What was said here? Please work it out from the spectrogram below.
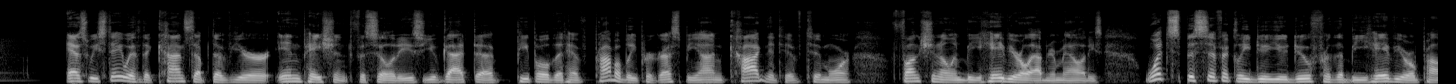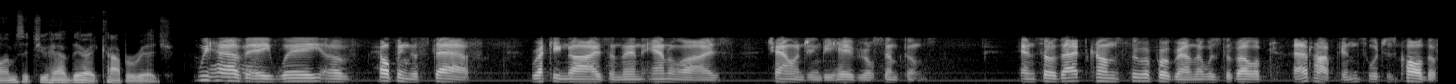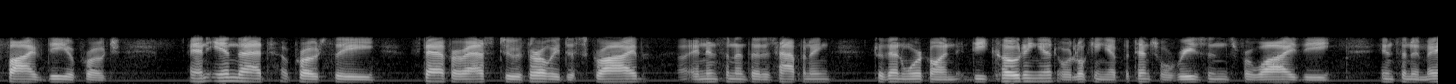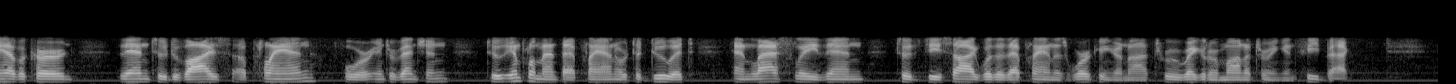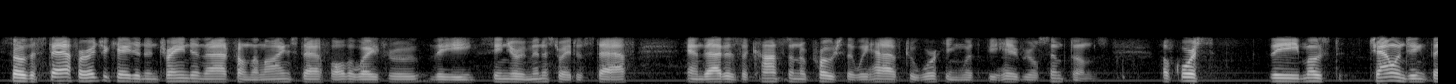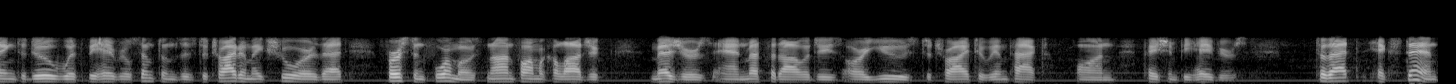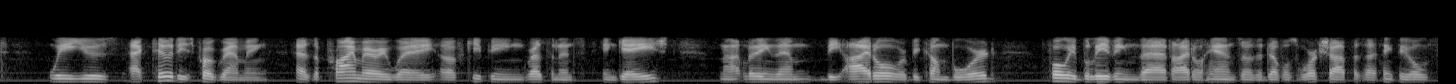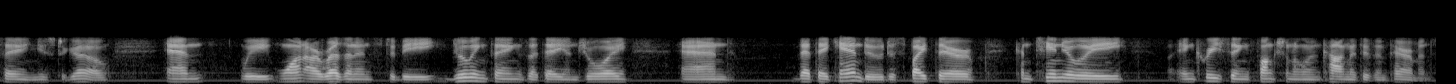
As we stay with the concept of your inpatient facilities, you've got uh, people that have probably progressed beyond cognitive to more functional and behavioral abnormalities. What specifically do you do for the behavioral problems that you have there at Copper Ridge? We have a way of helping the staff recognize and then analyze challenging behavioral symptoms. And so that comes through a program that was developed at Hopkins, which is called the 5D approach. And in that approach, the staff are asked to thoroughly describe uh, an incident that is happening, to then work on decoding it or looking at potential reasons for why the incident may have occurred, then to devise a plan for intervention, to implement that plan or to do it, and lastly, then to decide whether that plan is working or not through regular monitoring and feedback. So the staff are educated and trained in that from the line staff all the way through the senior administrative staff and that is a constant approach that we have to working with behavioral symptoms. Of course, the most challenging thing to do with behavioral symptoms is to try to make sure that, first and foremost, non pharmacologic measures and methodologies are used to try to impact on patient behaviors. To that extent, we use activities programming as a primary way of keeping residents engaged not letting them be idle or become bored, fully believing that idle hands are the devil's workshop, as I think the old saying used to go. And we want our residents to be doing things that they enjoy and that they can do despite their continually increasing functional and cognitive impairments.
